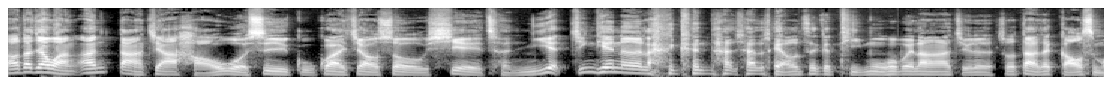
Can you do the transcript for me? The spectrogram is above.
好，大家晚安，大家好，我是古怪教授谢承彦。今天呢，来跟大家聊这个题目，会不会让大家觉得说大家在搞什么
